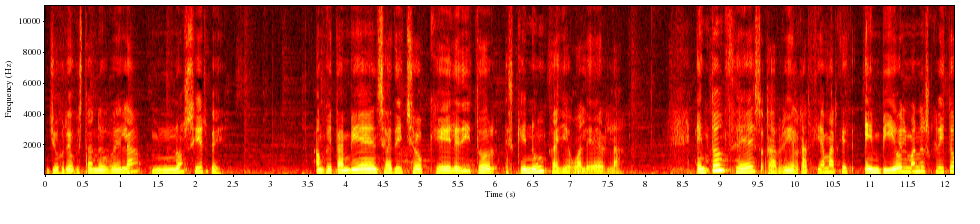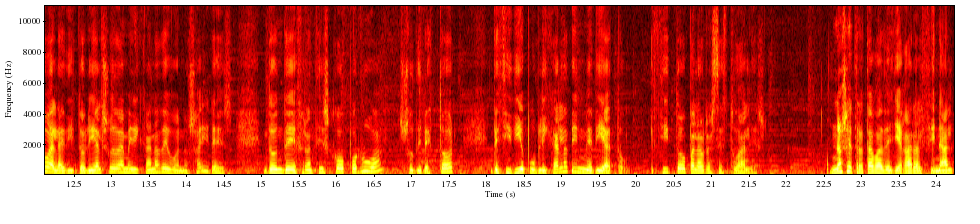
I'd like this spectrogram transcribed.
Yo creo que esta novela no sirve. Aunque también se ha dicho que el editor es que nunca llegó a leerla. Entonces, Gabriel García Márquez envió el manuscrito a la editorial sudamericana de Buenos Aires, donde Francisco Porrúa, su director, decidió publicarla de inmediato. Cito palabras textuales. No se trataba de llegar al final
